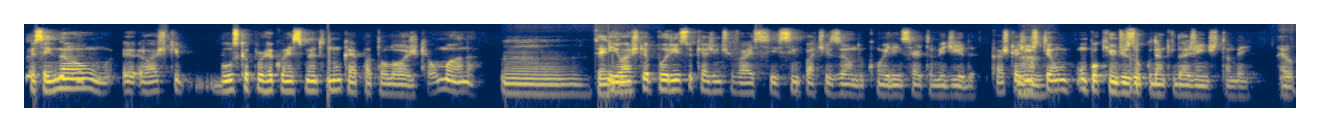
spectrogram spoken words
pensei não, eu, acho que busca por reconhecimento nunca é patológica, é humana. Hum. E eu acho que é por isso que a gente vai se simpatizando com ele em certa medida. Eu acho que a gente Uhum. tem um, um pouquinho de Zuko dentro da gente também. Eu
